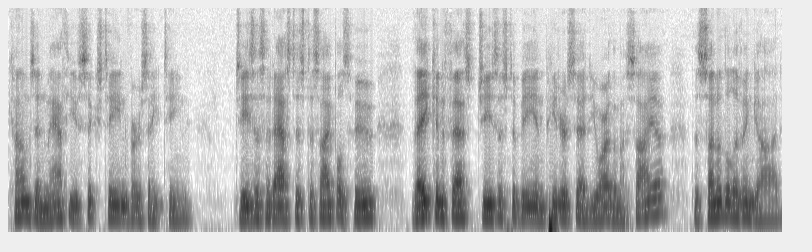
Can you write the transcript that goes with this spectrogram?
comes in Matthew 16, verse 18. Jesus had asked his disciples who they confessed Jesus to be, and Peter said, You are the Messiah, the Son of the living God.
